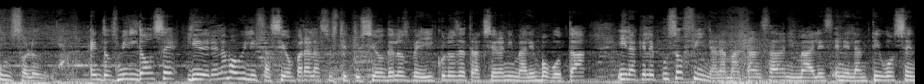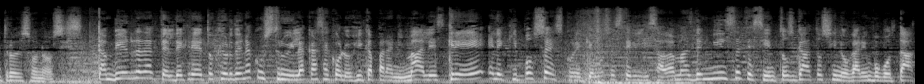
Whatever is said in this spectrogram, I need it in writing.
un solo día. En 2012 lideré la movilización para la sustitución de los vehículos de tracción animal en Bogotá y la que le puso fin a la matanza de animales en el antiguo centro de zoonosis. También redacté el decreto que ordena construir la casa ecológica para animales, creé el equipo CES con el que hemos esterilizado a más de 1.700 gatos sin hogar en Bogotá.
